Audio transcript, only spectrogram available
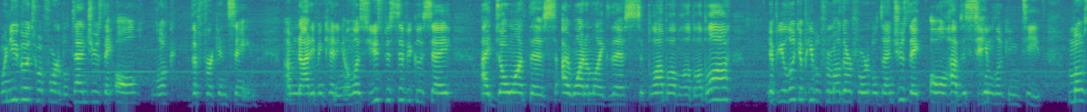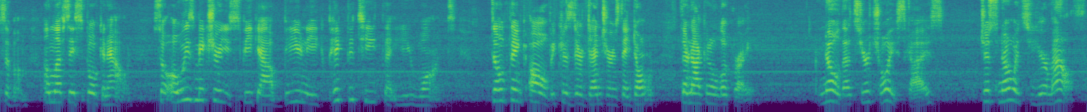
When you go to affordable dentures, they all look the freaking same. I'm not even kidding. Unless you specifically say, I don't want this, I want them like this, blah, blah, blah, blah, blah. If you look at people from other affordable dentures, they all have the same looking teeth. Most of them, unless they've spoken out. So always make sure you speak out, be unique, pick the teeth that you want. Don't think, oh, because they're dentures, they don't, they're not going to look right. No, that's your choice, guys. Just know it's your mouth.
